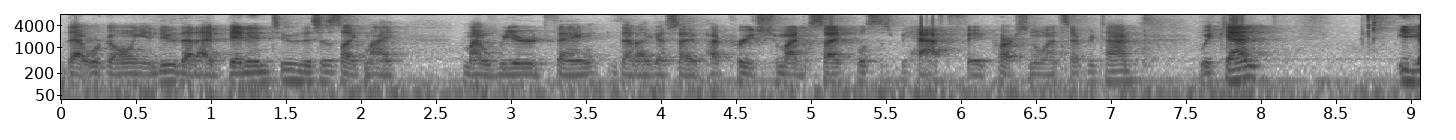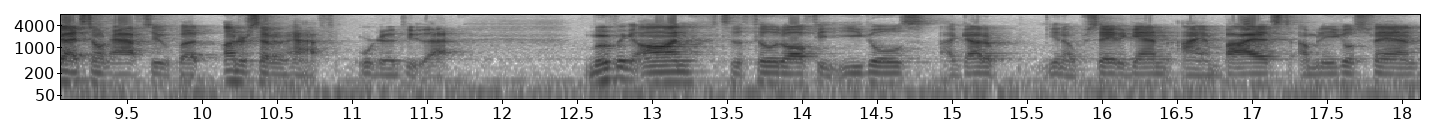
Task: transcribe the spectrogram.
that we're going into that I've been into, this is like my my weird thing that I guess I, I preach to my disciples is we have to fade Carson Wentz every time we can. You guys don't have to, but under seven and a half, we're gonna do that. Moving on to the Philadelphia Eagles, I gotta you know say it again. I am biased. I'm an Eagles fan.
